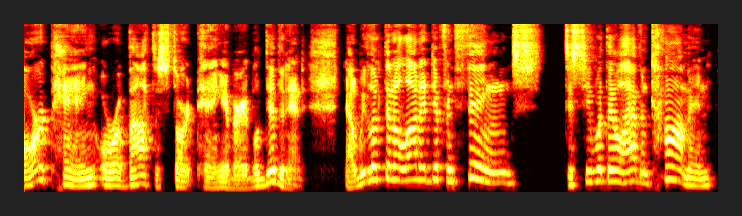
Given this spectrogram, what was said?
are paying or about to start paying a variable dividend. Now, we looked at a lot of different things to see what they all have in common,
